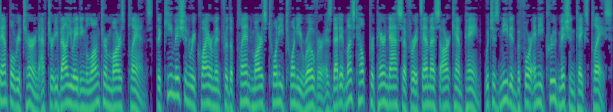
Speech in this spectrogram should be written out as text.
sample return after evaluating long-term Mars plans. The key mission requirement for the planned Mars 2020 rover is that it must help prepare NASA for its MSR campaign, which is needed before any crewed mission takes place.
